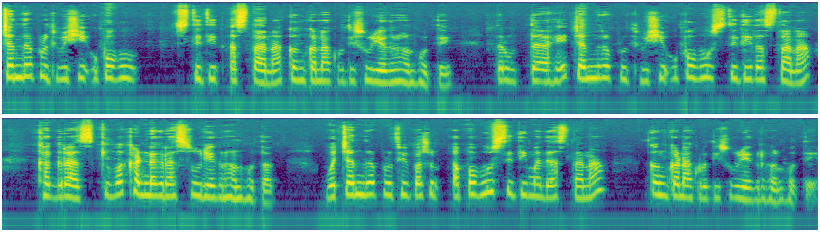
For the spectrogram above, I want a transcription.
चंद्र पृथ्वीशी उपभू स्थितीत असताना कंकणाकृती सूर्यग्रहण होते. तर उत्तर आहे चंद्र पृथ्वीशी उपभू स्थितीत असताना खग्रास किंवा खंडग्रास सूर्यग्रहण होतात व चंद्र पृथ्वीपासून अपभू स्थितीमध्ये असताना कंकणाकृती सूर्यग्रहण होते.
